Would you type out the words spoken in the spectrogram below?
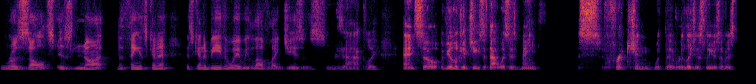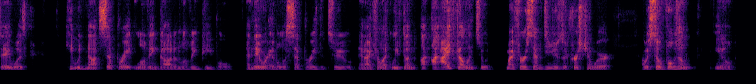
results is not the thing it's gonna it's gonna be the way we love like jesus. Exactly. And so if you look at jesus that was his main friction with the religious leaders of his day was he would not separate loving god and loving people and they were able to separate the two. And i feel like we've done i, I fell into it. My first 17 years as a christian where i was so focused on you know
